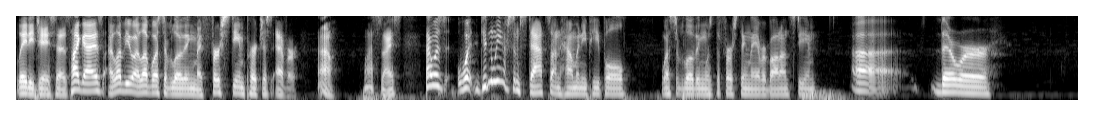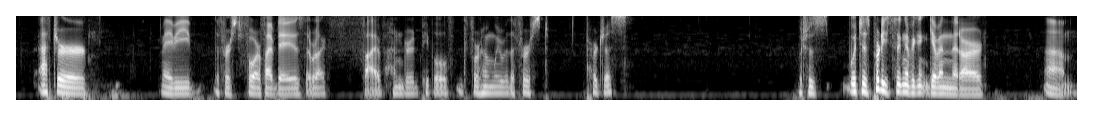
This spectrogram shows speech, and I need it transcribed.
Lady J says, "Hi guys, I love you. I love West of Loathing. My first Steam purchase ever. Oh, well, that's nice. That was what? Didn't we have some stats on how many people West of Loathing was the first thing they ever bought on Steam? Uh, there were after maybe the first four or five days, there were like 500 people for whom we were the first purchase, which was which is pretty significant given that our um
